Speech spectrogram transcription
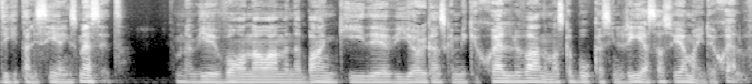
digitaliseringsmässigt. Jag menar, vi är ju vana att använda bank-id, vi gör ganska mycket själva. När man ska boka sin resa så gör man ju det själv.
